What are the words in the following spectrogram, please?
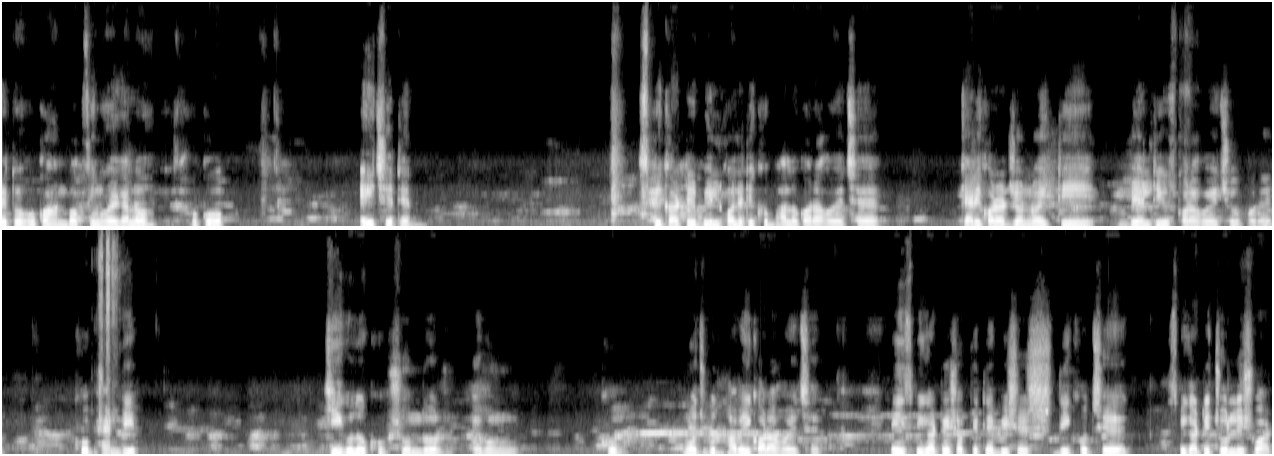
এই তো হোকো আনবক্সিং হয়ে গেল, হোকো এইচ এ টেন। স্পিকারটির বিল্ড কোয়ালিটি খুব ভালো করা হয়েছে। ক্যারি করার জন্য একটি বেল্ট ইউজ করা হয়েছে উপরে। খুব হ্যান্ডি। কিগুলো খুব সুন্দর এবং খুব মজবুতভাবেই করা হয়েছে। এই স্পিকারটির সবচেয়ে বিশেষ দিক হচ্ছে স্পিকারটি চল্লিশ ওয়াট,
